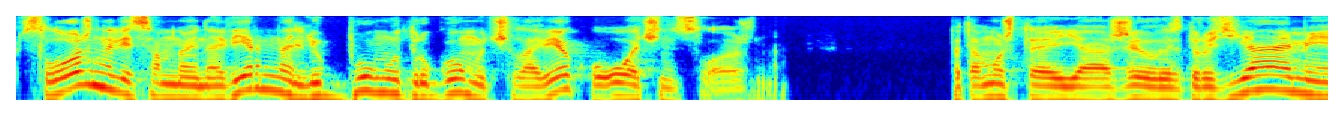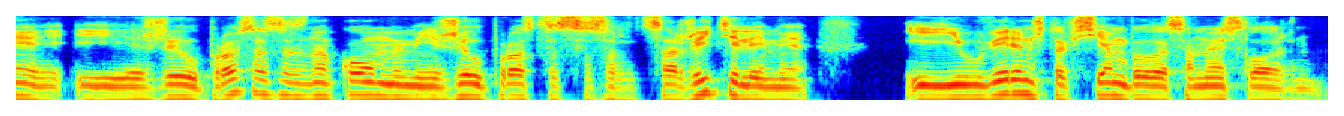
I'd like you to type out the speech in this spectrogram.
сложно ли со мной? Наверное, любому другому человеку очень сложно. Потому что я жил и с друзьями, и жил просто со знакомыми, и жил просто со сожителями, и уверен, что всем было со мной сложно.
